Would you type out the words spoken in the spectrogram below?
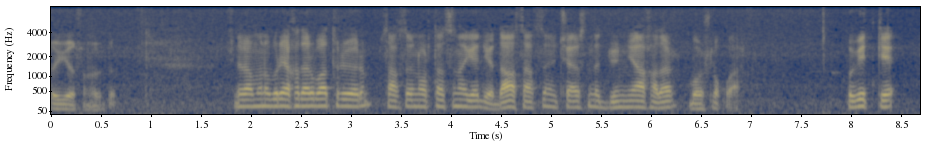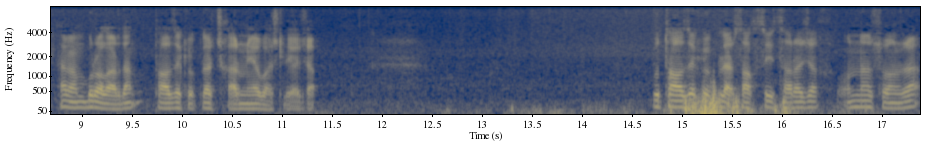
Duyuyorsunuzdur. Şimdi ben bunu buraya kadar batırıyorum. Saksının ortasına geliyor. Daha saksının içerisinde dünya kadar boşluk var. Bu bitki hemen buralardan taze kökler çıkarmaya başlayacak. Bu taze kökler saksıyı saracak. Ondan sonra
